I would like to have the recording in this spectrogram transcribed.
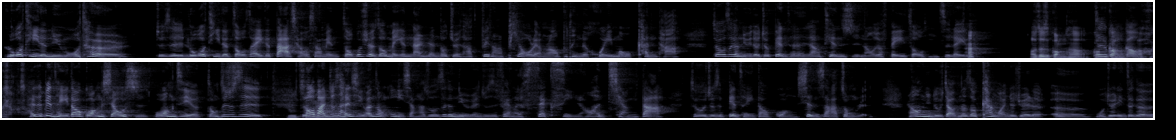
裸体的女模特儿，就是裸体的走在一个大桥上面，走过去的时候，每个男人都觉得她非常的漂亮，然后不停的回眸看她。最后这个女的就变成很像天使，然后就飞走什么之类的。啊哦，这是广告，这是广告，哦，还是变成一道光消失？我忘记了。总之就是，老板就是很喜欢这种意象。他说这个女人就是非常的 sexy，然后很强大，最后就是变成一道光，羡煞众人。然后女主角那时候看完就觉得，呃，我觉得你这个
